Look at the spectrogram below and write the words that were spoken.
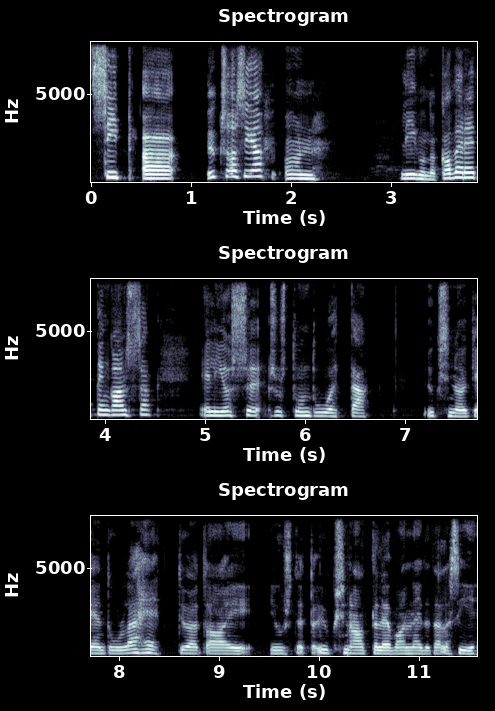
Sitten äh, yksi asia on liikunta kavereiden kanssa. Eli jos se susta tuntuu, että yksin oikein tuu lähettyä tai just, että yksin ajattelee vaan näitä tällaisia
